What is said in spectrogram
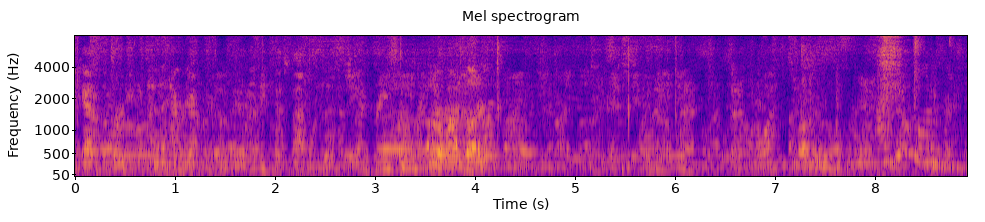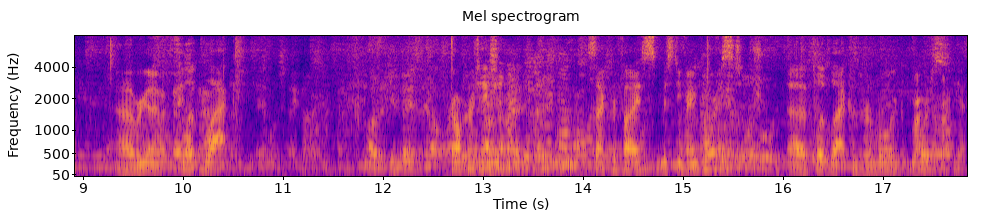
got it the first one, and then never got rid of it. He cast that one, and oh, it has. Said it went away. Uh, we're gonna flip black. It will stay gone. Crop rotation. Sacrifice Misty Rainforest. Uh, flip black because Urborg, of course. Yeah.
